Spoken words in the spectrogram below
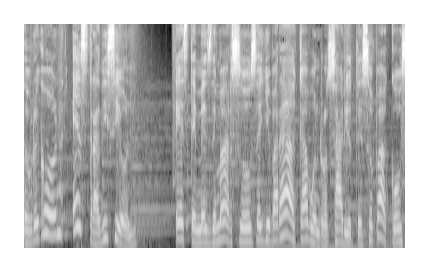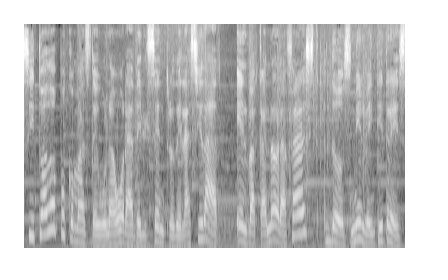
Obregón es tradición. Este mes de marzo se llevará a cabo en Rosario Tezopaco, situado a poco más de una hora del centro de la ciudad, el Bacanora Fest 2023.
